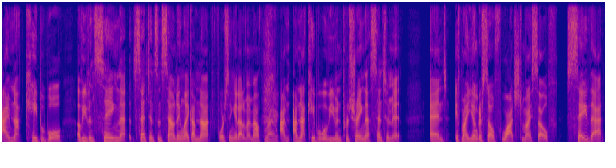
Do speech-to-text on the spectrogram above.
I'm not capable of even saying that sentence and sounding like I'm not forcing it out of my mouth. Right. I'm, I'm not capable of even portraying that sentiment. And if my younger self watched myself say that,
